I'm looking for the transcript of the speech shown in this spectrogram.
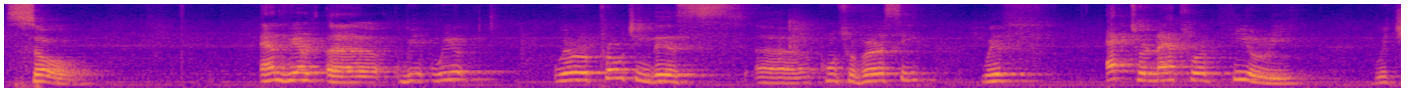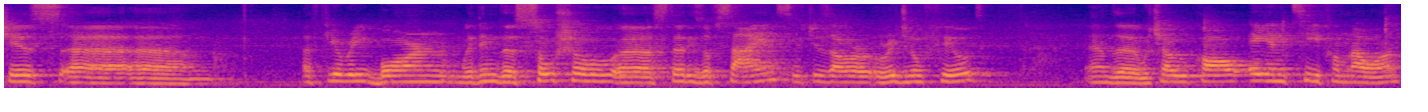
So, and we are, uh, we, we, we're approaching this uh, controversy with actor network theory, which is um, a theory born within the social uh, studies of science, which is our original field, and uh, which I will call ANT from now on.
